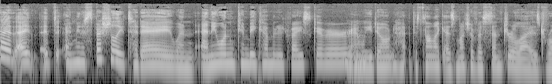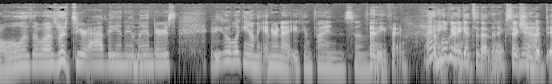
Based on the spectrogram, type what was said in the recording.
yeah, I, I I mean, especially today when anyone can become an advice giver, Mm-hmm. and we don't. Ha- it's not like as much of a centralized role as it was with Dear Abby and Ann Mm-hmm. Landers. If you go looking on the internet, you can find some Anything. and we're going to get to that in the next section. Yeah. But uh,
